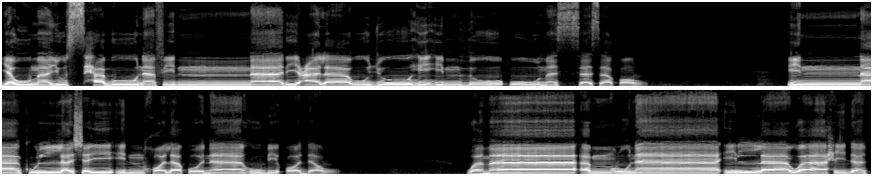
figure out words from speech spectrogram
يوم يسحبون في النار على وجوههم ذوقوا مس سقر. أنا كل شيء خلقناه بقدر. وما امرنا إلا واحدة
